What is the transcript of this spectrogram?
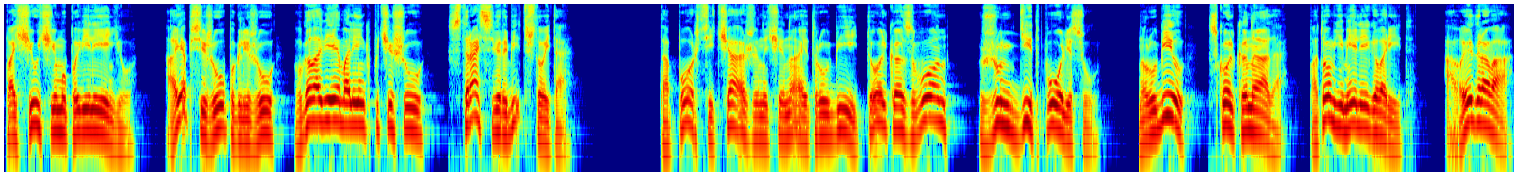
по щучьему повелению, а я посижу, погляжу, в голове маленько почешу, страсть свербит, что это?» Топор сейчас же начинает рубить, только звон жундит по лесу. Нарубил сколько надо, потом Емелий говорит, «А вы, дрова,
